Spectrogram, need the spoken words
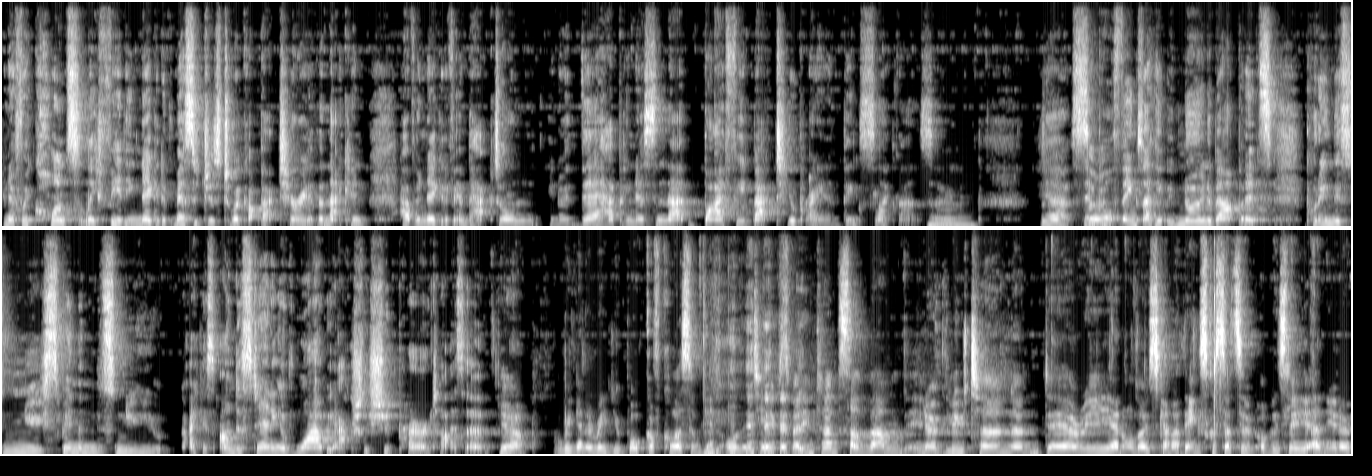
you know, if we're constantly feeding negative messages to our gut bacteria, then that can have a negative impact on, you know, their happiness and that biofeedback to your brain and things like that. So, mm. Yeah, simple so, things I think we've known about, but it's putting this new spin and this new, I guess, understanding of why we actually should prioritize it. Yeah, we're going to read your book, of course, and get all the tips. But in terms of, um, you know, gluten and dairy and all those kind of things, because that's obviously, and you know,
